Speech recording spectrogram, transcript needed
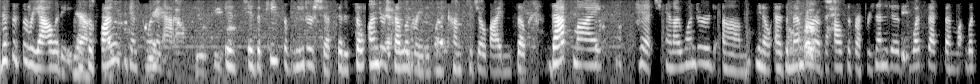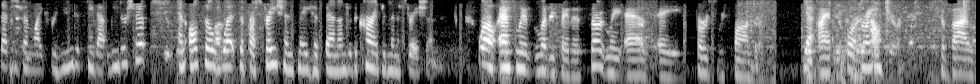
this is the reality. Yeah. And so Violence Against Women Act is, is a piece of leadership that is so under-celebrated when it comes to Joe Biden. So that's my pitch. And I wondered, um, you know, as a member of the House of Representatives, what that's been, what that has been like for you to see that leadership, and also what the frustrations may have been under the current administration. Well, Ashley, let me say this. Certainly, as a first responder, yes, I am a stranger to violence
